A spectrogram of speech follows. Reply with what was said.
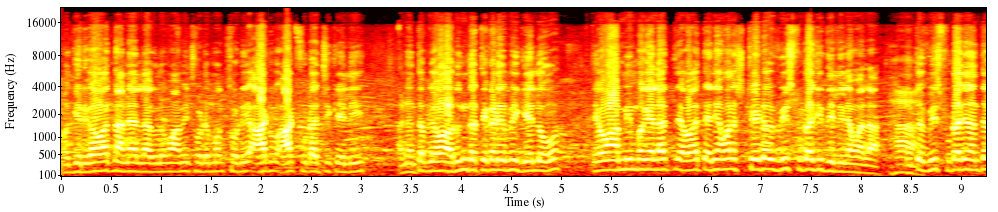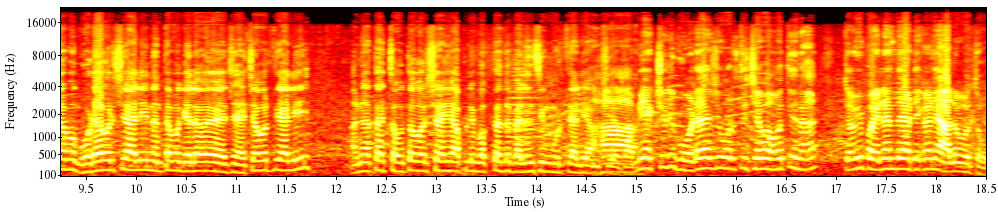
मग गिरगावात आणायला लागलो. मग आम्ही थोडे मग थोडी आठ आठ फुटाची केली. आणि नंतर जेव्हा अरुण दत्तेकडे मी गेलो तेव्हा आम्ही मग याला तेव्हा त्यांनी आम्हाला स्टेट वीस फुटाची दिलेली आम्हाला. नंतर वीस फुटाच्या नंतर मग घोड्यावरची आली नंतर मग गेल्या ह्याच्या- ह्याच्यावरती आली आणि आता चौथं वर्ष ही आपली बघता बॅलन्सिंग मूर्ती आली आमची हा आता. मी ॲक्च्युली घोड्याची वरती जेव्हा होती ना तेव्हा मी पहिल्यांदा या ठिकाणी आलो होतो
